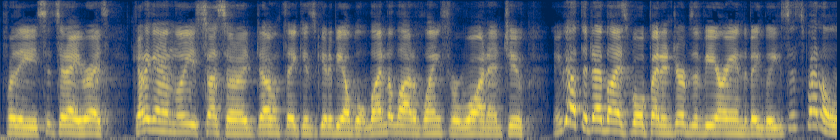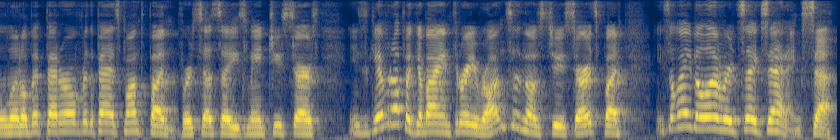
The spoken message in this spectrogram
for the Cincinnati Reds, Guy in Luis Cessa I don't think is going to be able to lend a lot of length for one and two. You've got the dead last bullpen in terms of ERA in the big leagues. It's been a little bit better over the past month, but for Cessa, he's made two starts. He's given up a combined three runs in those two starts, but he's only delivered six innings. So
